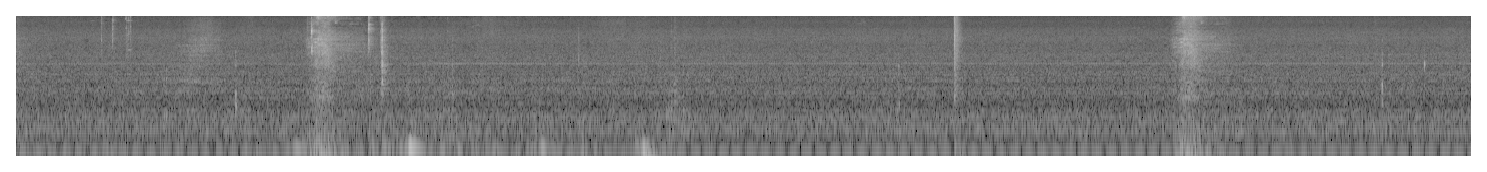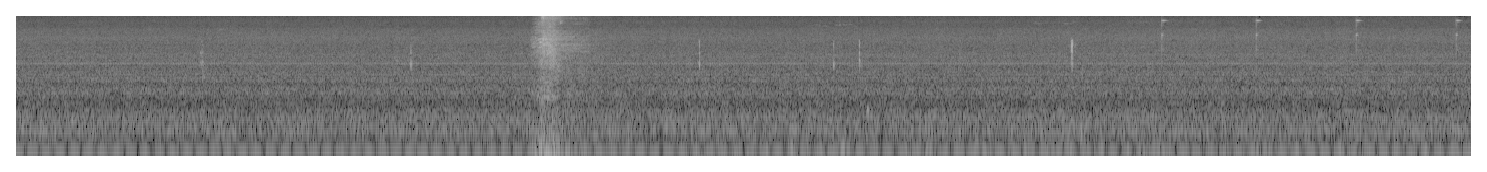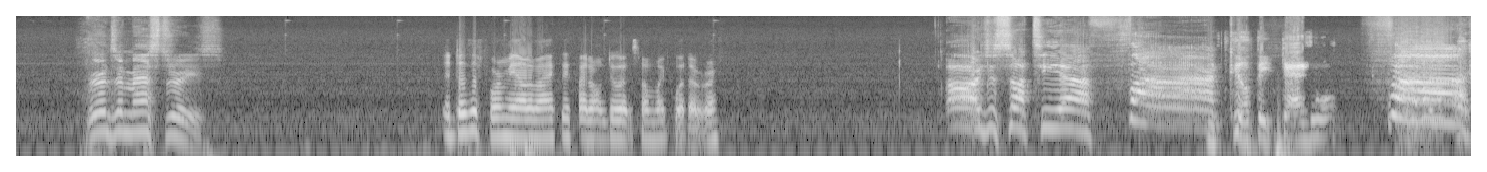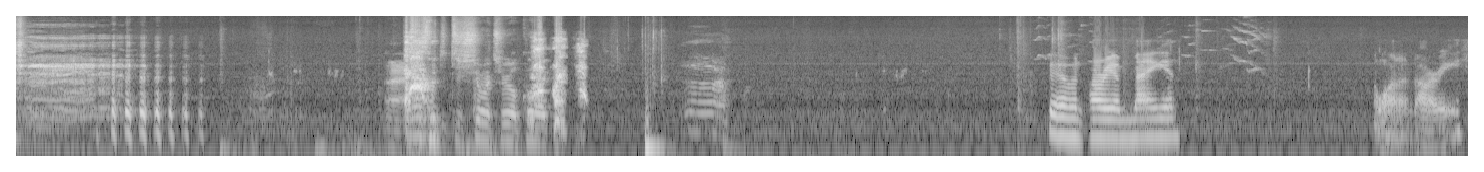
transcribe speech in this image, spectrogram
Runes and masteries. It does it for me automatically if I don't do it, so I'm like, whatever. Oh, I just saw TF! Fuck! Guilty casual. Fuck! Alright, I'll switch to shorts real quick. Uh. We have an Aria Megan. I want an Ahri.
